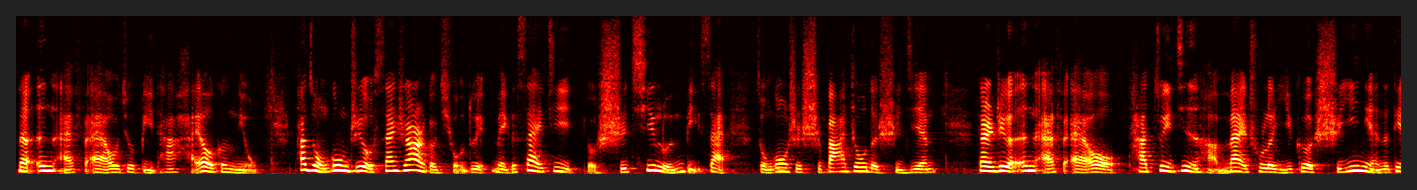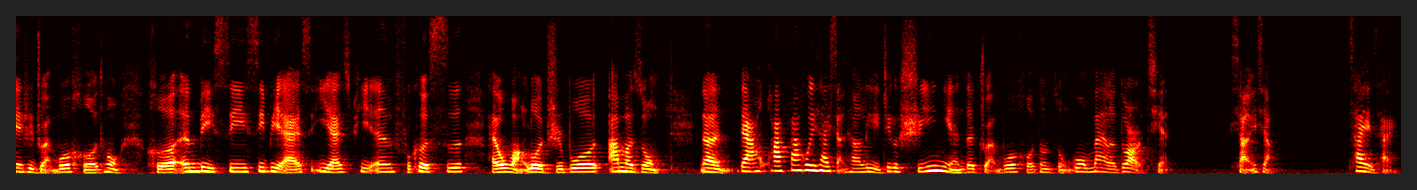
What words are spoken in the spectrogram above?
那 NFL 就比他还要更牛。它总共只有三十二个球队，每个赛季有十七轮比赛，总共是十八周的时间。但是这个 NFL 它最近哈卖出了一个十一年的电视转播合同，和 NBC、CBS、ESPN、福克斯，还有网络直播 Amazon。那大家花发挥一下想象力，这个十一年的转播合同总共卖了多少钱？想一想，猜一猜，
